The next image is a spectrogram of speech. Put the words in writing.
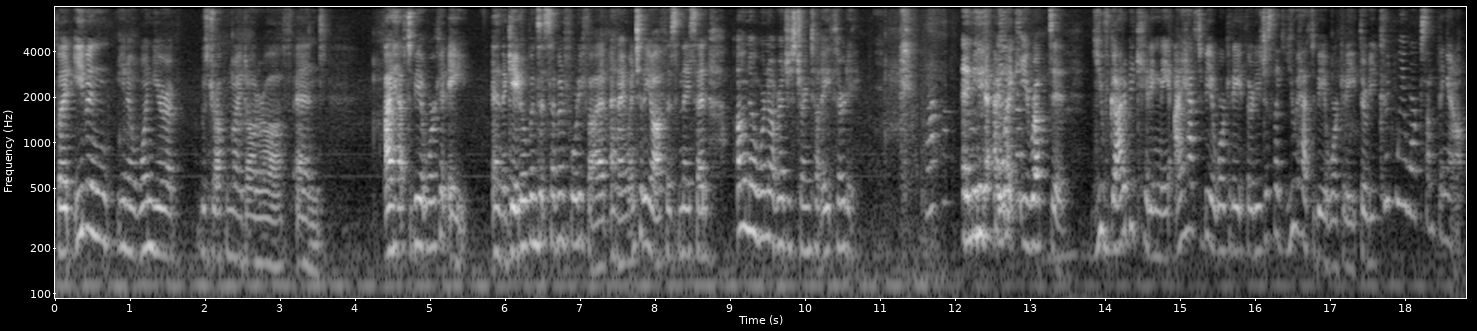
But even, you know, one year I was dropping my daughter off and I have to be at work at 8 and the gate opens at 7:45 and I went to the office and they said, "Oh no, we're not registering till 8:30." And he, I like erupted. You've got to be kidding me. I have to be at work at 8:30 just like you have to be at work at 8:30. Could we work something out?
